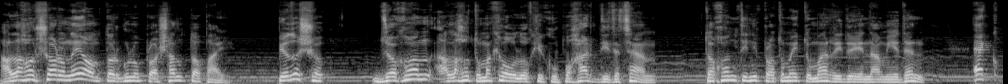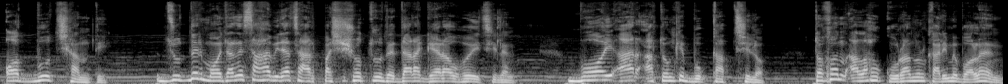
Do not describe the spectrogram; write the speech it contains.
আল্লাহর স্মরণে অন্তরগুলো প্রশান্ত পায়। প্রিয় দর্শক, যখন আল্লাহ তোমাকে অলৌকিক উপহার দিতে চান তখন তিনি প্রথমেই তোমার হৃদয়ে নামিয়ে দেন এক অদ্ভুত শান্তি। যুদ্ধের ময়দানে সাহাবিরা চারপাশে শত্রুদের দ্বারা ঘেরাও হয়েছিলেন। ভয় আর আতঙ্কে বুক কাঁপছিল। তখন আল্লাহ কুরআনুল কারিমে বলেন,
